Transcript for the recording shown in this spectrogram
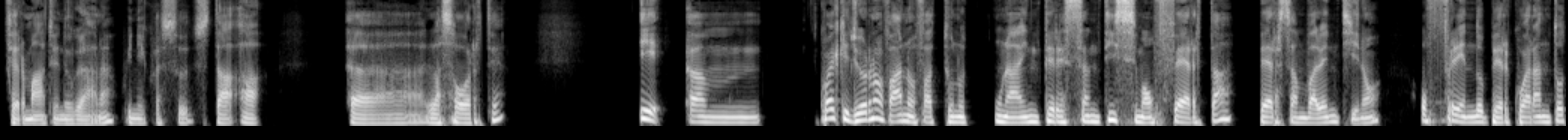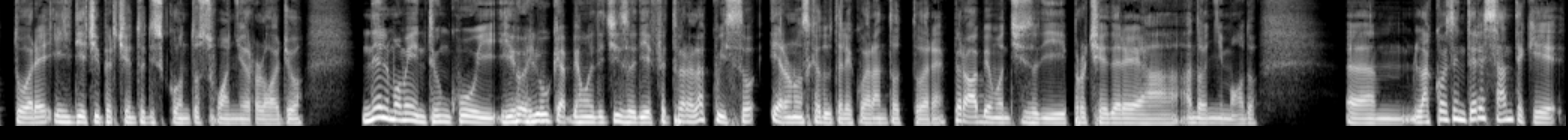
fermato in dogana, quindi questo sta a uh, sorte. E um, qualche giorno fa hanno fatto uno, una interessantissima offerta per San Valentino, offrendo per 48 ore il 10% di sconto su ogni orologio. Nel momento in cui io e Luca abbiamo deciso di effettuare l'acquisto, erano scadute le 48 ore, però abbiamo deciso di procedere a, ad ogni modo. Um, la cosa interessante è che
